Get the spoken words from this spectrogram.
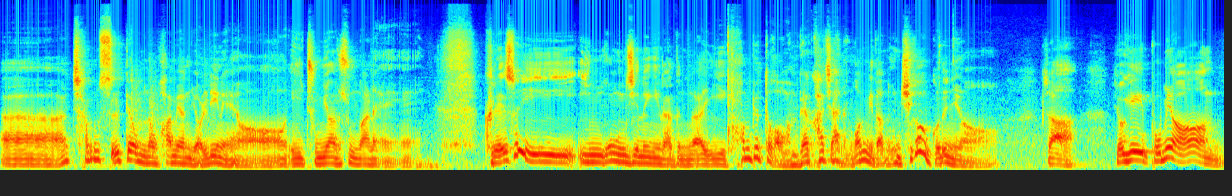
아, 참 쓸데없는 화면 열리네요. 이 중요한 순간에. 그래서 이 인공지능이라든가 이 컴퓨터가 완벽하지 않은 겁니다. 눈치가 없거든요. 자, 여기 보면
